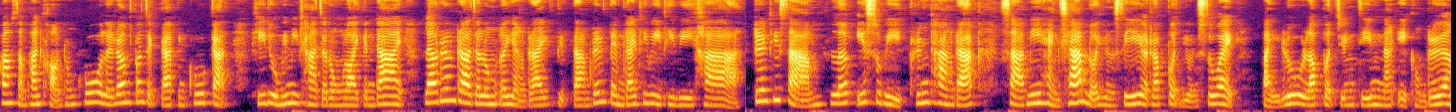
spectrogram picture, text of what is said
ความสัมพันธ์ของทั้งคู่เลยเริ่มต้นจากการเป็นคู่กัด ที่ดูไม่มีทางจะลงรอยกันได้ แล้วเรื่องราวจะลงเอยอย่างไรติดตามเรื่องเต็มได้ที่วีทีวีค่ะ เรื่องที่ 3 Love is Sweet ครึ่งทางรัก สามีแห่งชาติหลัวหยุนซีรับบทหยวนซุยไปลู่รับบทจียงจินนางเอกของเรื่อง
